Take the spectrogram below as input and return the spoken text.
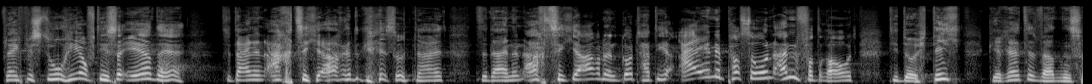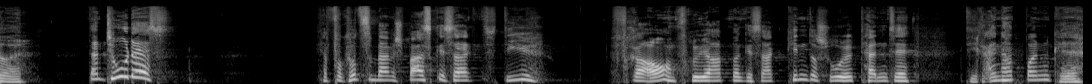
Vielleicht bist du hier auf dieser Erde zu deinen 80 Jahren Gesundheit, zu deinen 80 Jahren und Gott hat dir eine Person anvertraut, die durch dich gerettet werden soll. Dann tu das. Ich habe vor kurzem beim Spaß gesagt, die Frau, früher hat man gesagt Kinderschultante, die Reinhard Bonke,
